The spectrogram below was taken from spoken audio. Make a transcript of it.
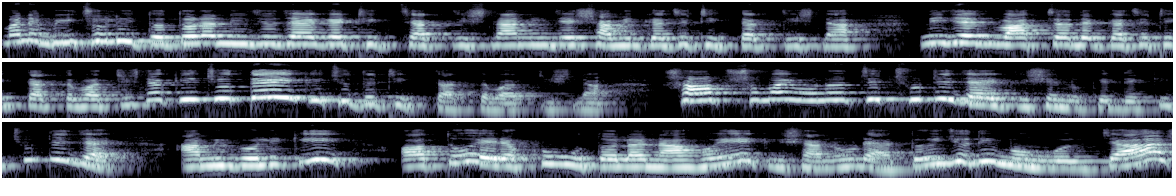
মানে বিচলিত। তোরা নিজ জায়গায় ঠিক থাকছিস না, নিজের স্বামীর কাছে ঠিক থাকছিস না, নিজের বাচ্চাদের কাছে ঠিক থাকতে পারছিস না, কিছুতেই কিছুতে ঠিক থাকতে পারছিস না। সব সময় মনে হচ্ছে ছুটে যায় কৃষাণুকে দেখি, ছুটে যায়। আমি বলি কি অত এরকম উতলা না হয়ে কৃষাণুর এতই যদি মঙ্গল চাস,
